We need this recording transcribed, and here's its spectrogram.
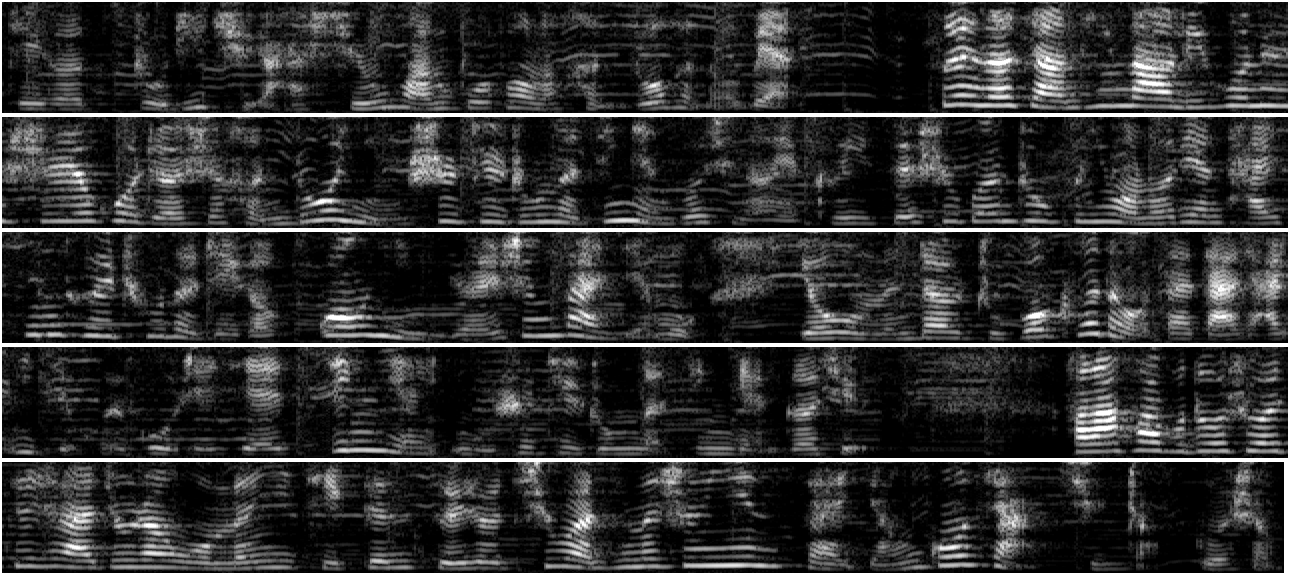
这个主题曲啊循环播放了很多很多遍。所以呢，想听到《离婚律师》或者是很多影视剧中的经典歌曲呢，也可以随时关注不听网络电台新推出的这个光影原声带节目，由我们的主播蝌蚪带大家一起回顾这些经典影视剧中的经典歌曲。好啦，话不多说，接下来就让我们一起跟随着曲婉婷的声音，在阳光下寻找歌声。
